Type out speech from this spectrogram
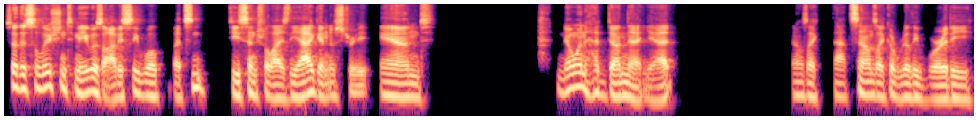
So the solution to me was obviously, well, let's decentralize the ag industry. And no one had done that yet. And I was like, that sounds like a really worthy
